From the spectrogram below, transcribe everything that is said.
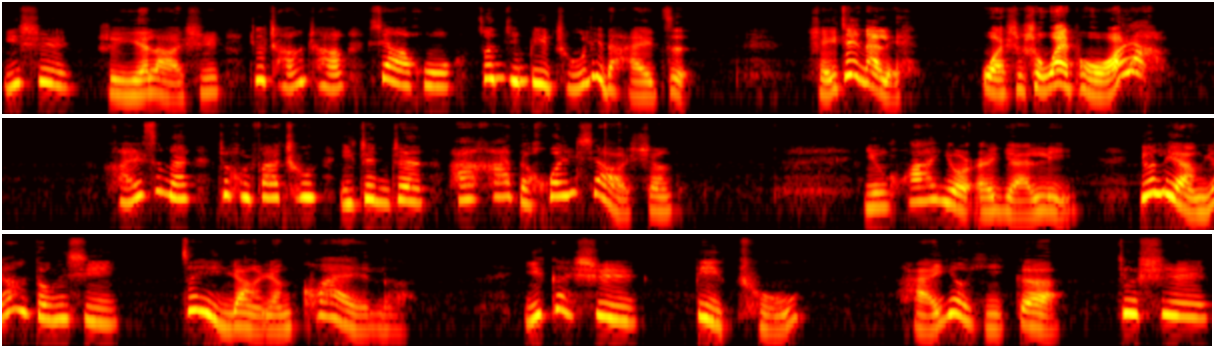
于是水野老师就常常吓唬钻进壁橱里的孩子：“谁在那里？我是鼠外婆呀！”孩子们就会发出一阵阵哈哈的欢笑声。樱花幼儿园里有两样东西最让人快乐，一个是壁橱，还有一个就是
